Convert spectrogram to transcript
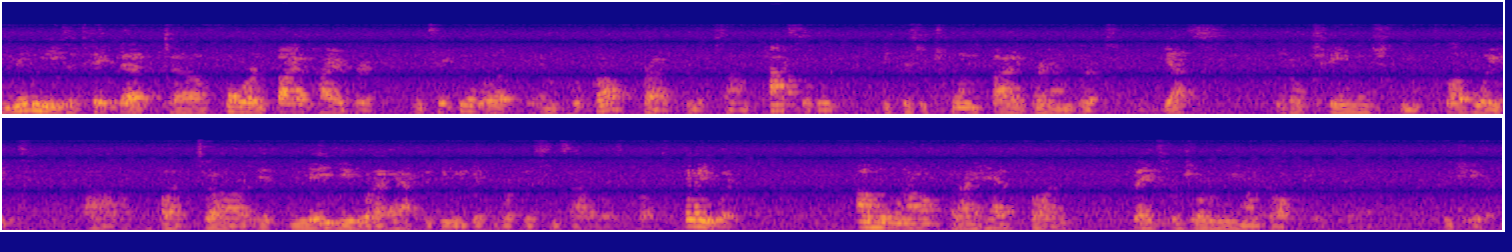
you may need to take that uh, four and five hybrid and take a look and put golf pride grips on, possibly because they're 25 gram grips. Yes, it'll change the club weight, uh, but uh, it may be what I have to do to get more distance out of those clubs. Anyway, I'm worn out, but I had fun. Thanks for joining me on my golf trip today. Appreciate it.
